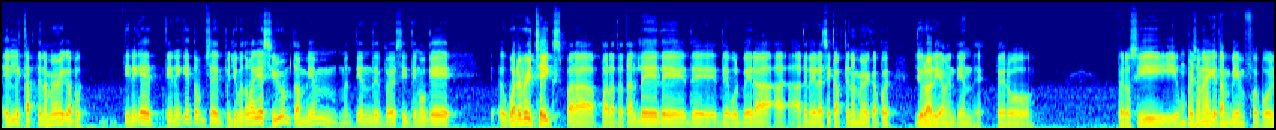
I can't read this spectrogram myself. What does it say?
él es Captain America, pues tiene que, tiene que, o pues yo me tomaría el serum también, ¿me entiendes? Pues si tengo que, eh, whatever it takes para, para tratar de, de, de, de volver a, a, tener a ese Captain America, pues yo lo haría, ¿me entiendes? Pero, pero sí, un personaje que también fue por,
